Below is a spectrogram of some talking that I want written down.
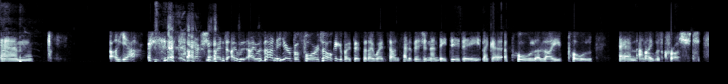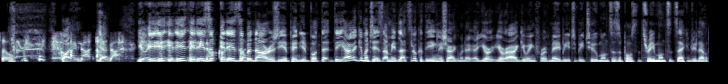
Um, Oh yeah, I actually went. I was I was on here before talking about this, and I went on television, and they did a like a, a poll, a live poll um, and I was crushed. So I'm not. Yeah. I'm not you, it, it is. It is. A, it is a minority opinion, but the, the argument is. I mean, let's look at the English argument. Uh, you're you're arguing for it maybe to be two months as opposed to three months at secondary level,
